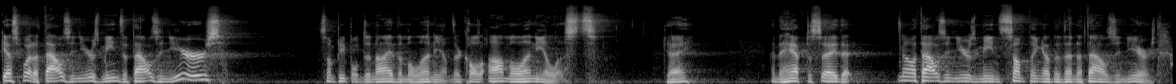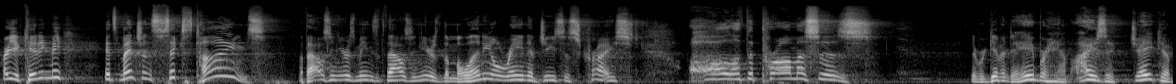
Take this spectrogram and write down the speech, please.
Guess what? A thousand years means a thousand years. Some people deny the millennium. They're called amillennialists, okay? And they have to say that, no, a thousand years means something other than a thousand years. Are you kidding me? It's mentioned six times. A thousand years means a thousand years. The millennial reign of Jesus Christ, all of the promises that were given to Abraham, Isaac, Jacob,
